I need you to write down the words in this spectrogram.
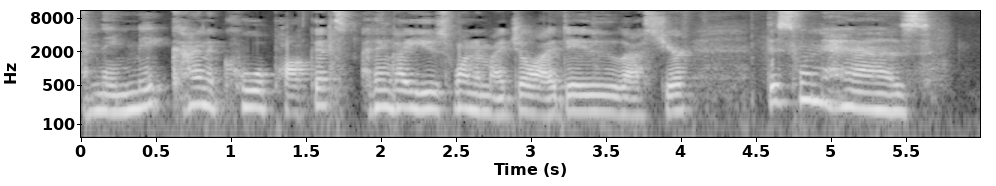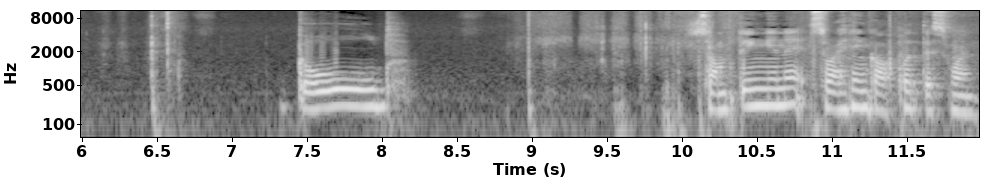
and they make kind of cool pockets. I think I used one in my July daily last year. This one has gold something in it, so I think I'll put this one.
